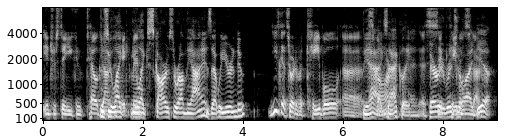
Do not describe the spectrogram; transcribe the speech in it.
interesting. You can tell Because you like Hickman. you like scars around the eye. Is that what you're into? he's got sort of a cable. Uh, Yeah, scar, exactly. a- a Very original cable idea.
